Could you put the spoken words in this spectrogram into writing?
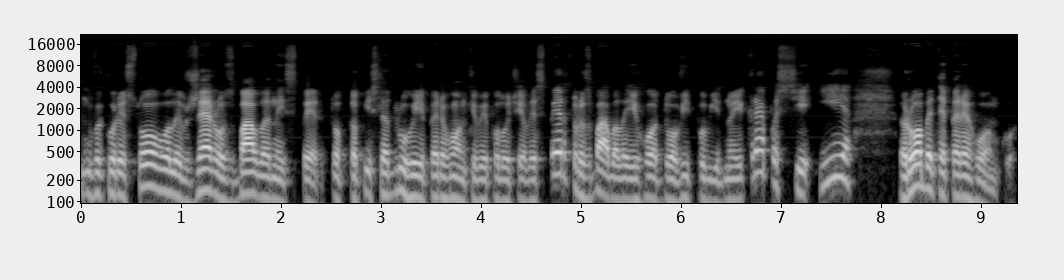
використовували вже розбавлений спирт. Тобто, після другої перегонки ви отримали спирт, розбавили його до відповідної крепості і робите перегонку.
